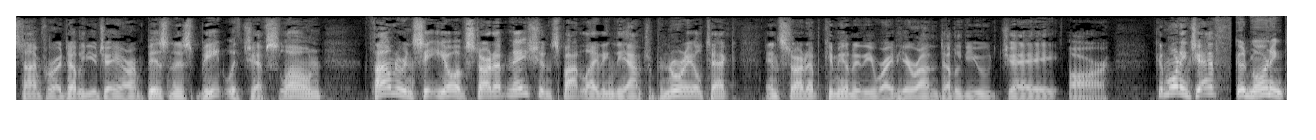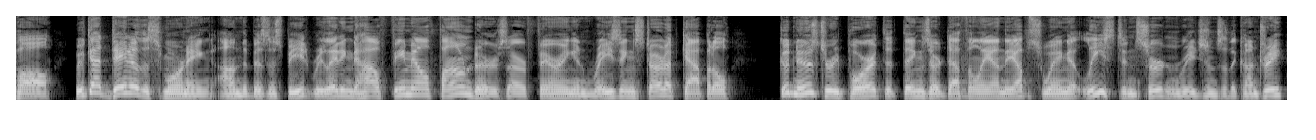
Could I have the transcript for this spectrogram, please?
It's time for our WJR Business Beat with Jeff Sloan, founder and CEO of Startup Nation, spotlighting the entrepreneurial tech and startup community right here on WJR. Good morning, Jeff. Good morning, Paul. We've got data this morning on the Business Beat relating to how female founders are faring in raising startup capital. Good news to report that things are definitely on the upswing, at least in certain regions of the country.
